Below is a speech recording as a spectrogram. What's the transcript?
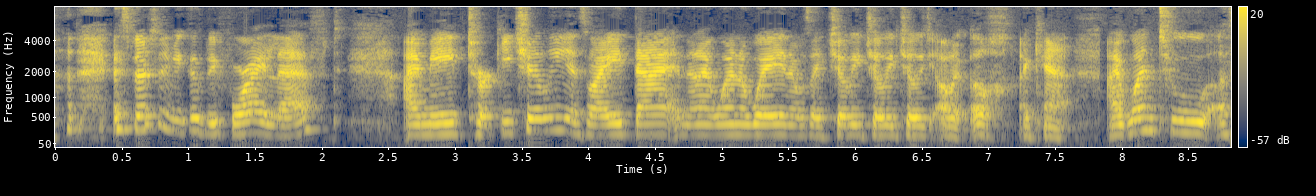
especially because before I left, I made turkey chili and so I ate that and then I went away and it was like chili, chili, chili. I was like, ugh, I can't. I went to, a,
